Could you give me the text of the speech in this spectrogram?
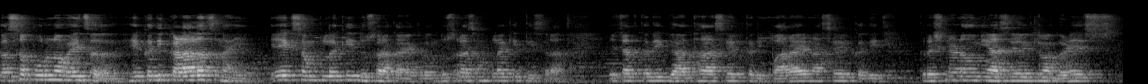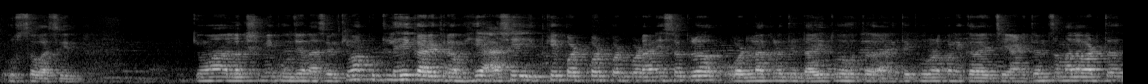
कसं पूर्ण व्हायचं हे कधी कळालंच नाही. एक संपलं की दुसरा कार्यक्रम दुसरा संपला की तिसरा. याच्यात कधी गाथा असेल कधी पारायण असेल कधी कृष्णनवमी असेल किंवा गणेश उत्सव असेल किंवा लक्ष्मीपूजन असेल किंवा कुठलेही कार्यक्रम हे असे इतके पटपट पटपट आणि सगळं वडिलाकडे ते दायित्व होतं आणि ते पूर्णपणे करायचे. आणि त्यांचं मला वाटतं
